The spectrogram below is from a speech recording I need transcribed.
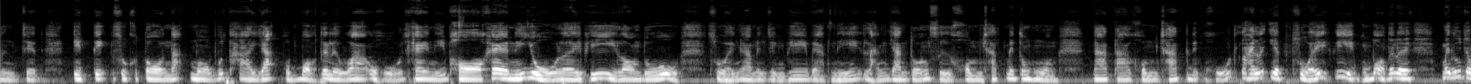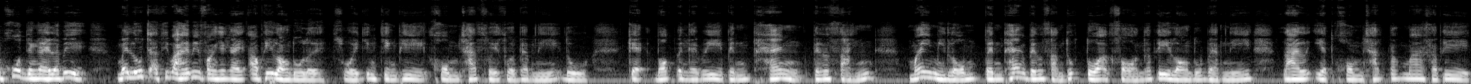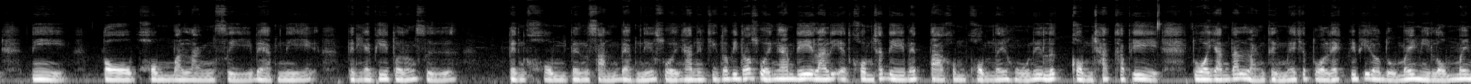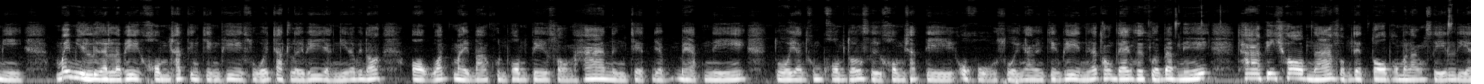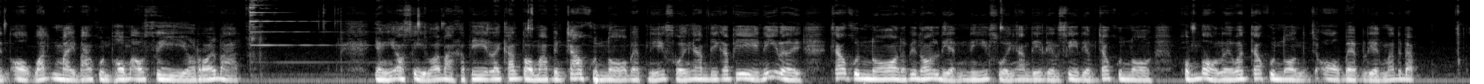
2517 อิติสุขโตนะโมพุทธายะ ผมบอกได้เลยว่า โอ้โห แค่นี้พอแค่นี้อยู่เลยพี่ลองดู สวยงามจริงพี่แบบนี้หลังยันตัวหนังสือคมชัดไม่ต้องห่วง หน้าตาคมชัดโอ้โหรายละเอียดสวยพี่ ผมบอกได้เลย ไม่รู้จะพูดยังไงแล้วพี่ ไม่รู้จะอธิบายให้พี่ฟังยังไง เอาพี่ลองดูเลย สวยจริง ๆ พี่คมชัดสวยๆแบบนี้ดู แกะบล็อกเป็นไงพี่ เป็นแท่ง เป็นสัน ไม่มีล้ม เป็นแท่ง เป็นสันทุกตัวอักษรครับพี่ ลองดูแบบนี้ รายละเอียดคมชัดมากๆครับพี่ นี่ โตพรหมลังสีแบบนี้ เป็นไงพี่ตัวหนังสือ เป็นคมเป็นสันแบบนี้สวยงามจริงๆแล้วพี่น้องสวยงามดีรายละเอียดคมชัดดีเม็ดตาคมๆในหูนี่ลึกคมชัดครับพี่ตัวยันด้านหลังถึงแม้จะตัวเล็กพี่ๆเราดูไม่มีล้มไม่มี ไม่มีเลือนแล้วพี่คมชัดจริง ๆ พี่สวยจัดเลยพี่อย่างนี้นะพี่เนาะออกวัดใหม่บางขุนพรมปี 2517แบบนี้ ตัวยันคมๆตัวหนังสือคมชัดดีโอ้โหสวยงามจริงๆพี่เนื้อทองแดงสวยๆแบบนี้ ถ้าพี่ชอบนะ สมเด็จโตพรมรังสีเหรียญออกวัดใหม่บางขุนพรมเอา 400 บาท อย่างนี้เอา 400 บาทครับพี่ รายการต่อมาเป็นเจ้าคุณนอแบบนี้สวยงามดีครับพี่ นี่เลย เจ้าคุณนอนะพี่เน้อเหรียญนี้สวยงามดี เหรียญสี่เหลี่ยมเจ้าคุณนอ ผมบอกเลยว่าเจ้าคุณนอจะออกแบบเหรียญมาได้แบบ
